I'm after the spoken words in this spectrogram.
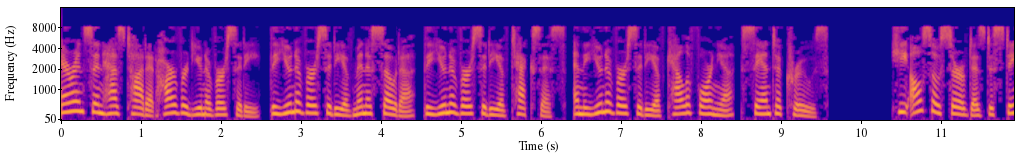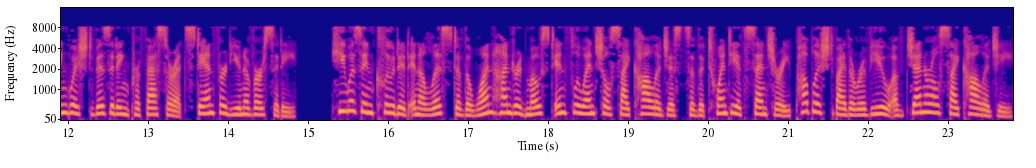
Aronson has taught at Harvard University, the University of Minnesota, the University of Texas, and the University of California, Santa Cruz. He also served as distinguished visiting professor at Stanford University. He was included in a list of the 100 most influential psychologists of the 20th century published by the Review of General Psychology.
